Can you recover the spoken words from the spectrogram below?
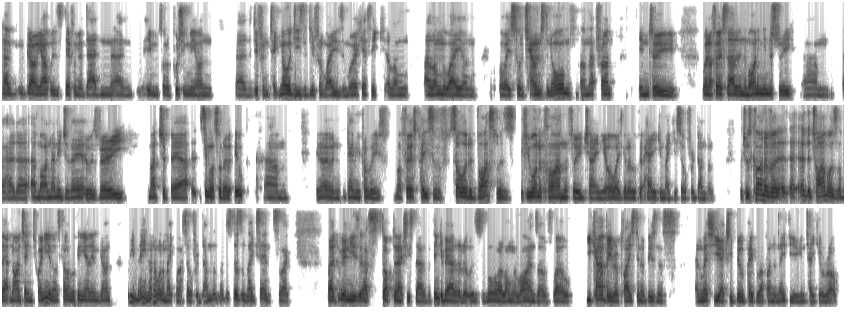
uh, growing up was definitely my dad and, and him sort of pushing me on uh, the different technologies, the different ways and work ethic along along the way on always sort of challenged the norm on that front. Into when I first started in the mining industry, um, I had a, a, mine manager there who was very much about similar sort of ilk, um, you know, and gave me probably my first piece of solid advice was if you want to climb the food chain, you're always got to look at how you can make yourself redundant, which was kind of a, at the time I was about 19, 20, and I was kind of looking at it and going, what do you mean? I don't want to make myself redundant. That just doesn't make sense. Like, but when you stopped and actually started to think about it, it was more along the lines of, well, you can't be replaced in a business unless you actually build people up underneath you and take your role.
